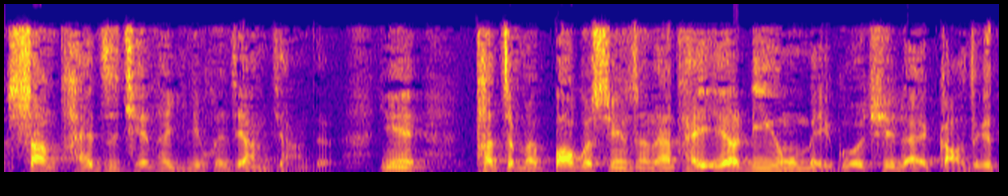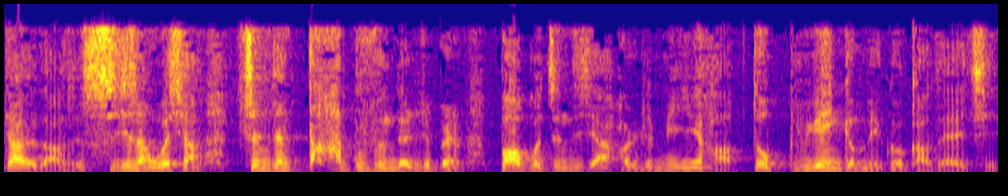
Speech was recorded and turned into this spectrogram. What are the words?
上台之前，他一定会这样讲的，因为他怎么包括实验生呢，他也要利用美国去来搞这个钓鱼岛。实际上，我想真正大部分的日本人，包括政治家好、人民也好，都不愿意跟美国搞在一起。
